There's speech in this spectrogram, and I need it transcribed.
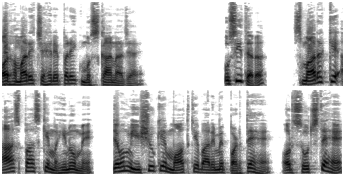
और हमारे चेहरे पर एक मुस्कान आ जाए। उसी तरह, स्मारक के आसपास के महीनों में जब हम यीशु के मौत के बारे में पढ़ते हैं और सोचते हैं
